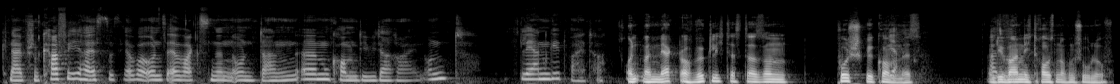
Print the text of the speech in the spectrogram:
Kneipschen Kaffee heißt es ja bei uns Erwachsenen und dann ähm, kommen die wieder rein und das Lernen geht weiter. Und man merkt auch wirklich, dass da so ein Push gekommen ja. ist. Und also, die waren nicht draußen auf dem Schulhof.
